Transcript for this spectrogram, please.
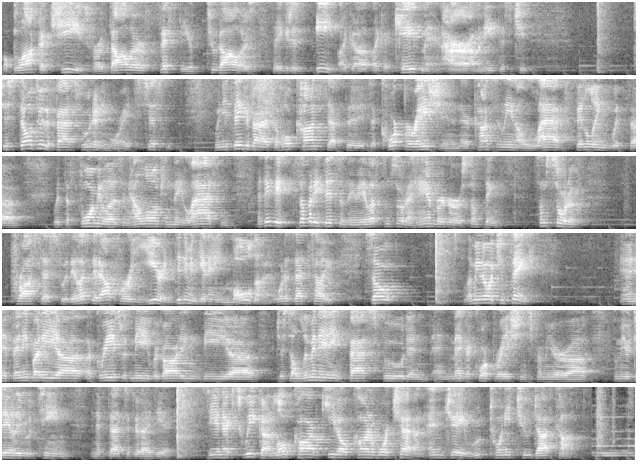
a block of cheese for a dollar fifty or two dollars that you can just eat like a like a caveman. Arr, I'm gonna eat this cheese. Just don't do the fast food anymore. It's just when you think about it, the whole concept, it's a corporation and they're constantly in a lab fiddling with uh, with the formulas and how long can they last. And I think they somebody did something. They left some sort of hamburger or something some sort of processed food. They left it out for a year and didn't even get any mold on it. What does that tell you? So let me know what you think. And if anybody uh, agrees with me regarding the uh, just eliminating fast food and, and mega corporations from your, uh, from your daily routine, and if that's a good idea. See you next week on Low Carb Keto Carnivore Chat on NJRoute22.com.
